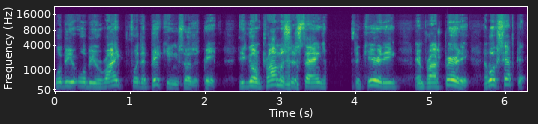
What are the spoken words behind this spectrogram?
will be will be ripe for the picking, so to speak. He's going to promise us things, security and prosperity, and we'll accept it.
